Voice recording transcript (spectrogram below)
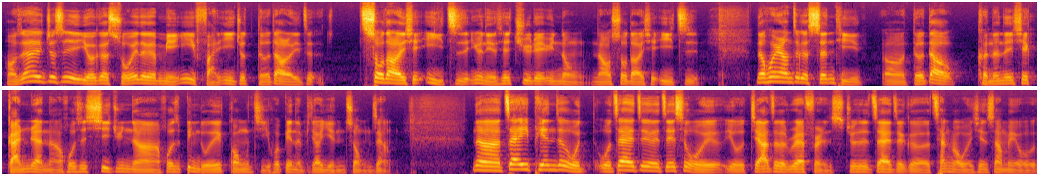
好，这就是有一个所谓的免疫反应，就得到了一个受到了一些抑制，因为你有些剧烈运动，然后受到一些抑制，那会让这个身体呃得到可能的一些感染啊，或是细菌啊，或是病毒的一些攻击，会变得比较严重。这样，那在一篇这个我我在这个这次我有有加这个 reference，就是在这个参考文献上面有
